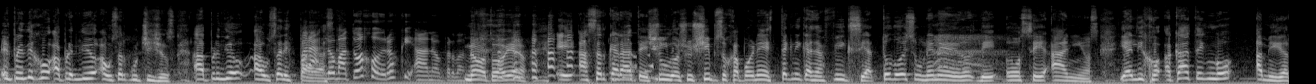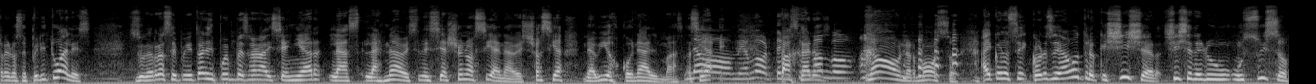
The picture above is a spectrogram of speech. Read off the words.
El pendejo aprendió a usar cuchillos, aprendió a usar espadas. ¿Lo mató a Jodorowsky? Ah, no, perdón. No, todavía no. Eh, hacer karate, judo, jiu-jitsu japonés, técnicas de asfixia, todo eso un nene de, de 12 años. Y él dijo, acá tengo a mis guerreros espirituales. Sus guerreros espirituales después empezaron a diseñar las, las naves. Él decía, yo no hacía naves, yo hacía navíos con almas. No, hacía, eh, mi amor, tenés un mambo. No, un hermoso. Ahí conoce, conoce a otro que es Schiller. Schiller era un, un suizo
